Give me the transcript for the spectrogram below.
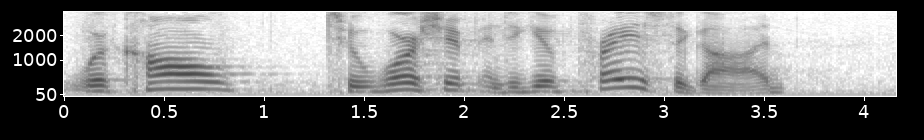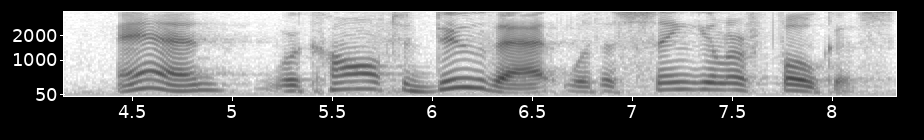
We're called to worship and to give praise to God, and we're called to do that with a singular focus.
